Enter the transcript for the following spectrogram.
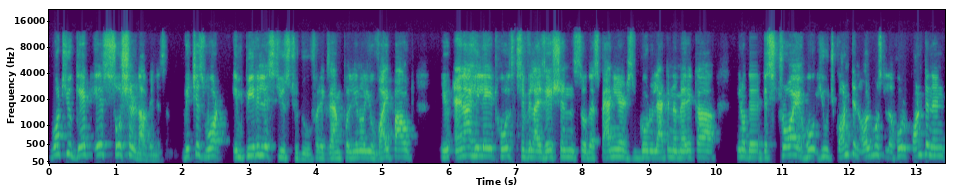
what you get is social Darwinism, which is what imperialists used to do. For example, you know, you wipe out, you annihilate whole civilizations. So the Spaniards go to Latin America, you know, they destroy whole huge continent, almost the whole continent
